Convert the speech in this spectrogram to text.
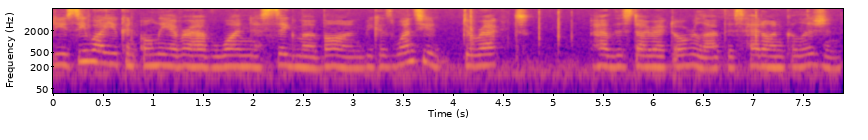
do you see why you can only ever have one sigma bond? Because once you direct have this direct overlap, this head-on collision,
